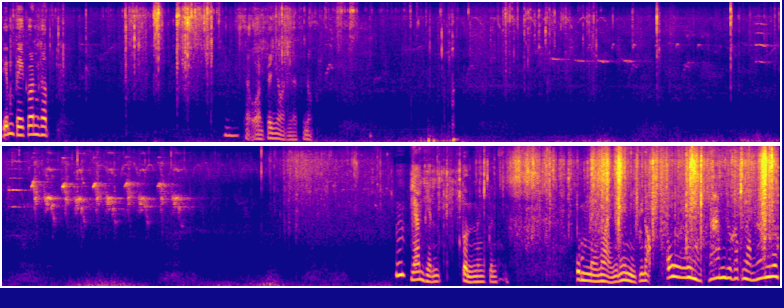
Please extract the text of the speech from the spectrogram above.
เลี้ยมไปก่อนครับแต่อ่อนไปหยอดแล้วพี่น้อง งามเห็นต้นหนึ่งเป็นอุ้มหน่อยๆอยู่ในนี่พี่น้องโอ้ยงามอยู่ครับงามงามอยู่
